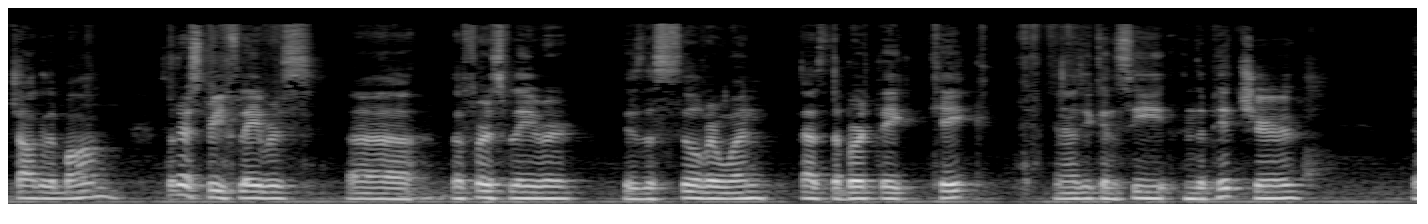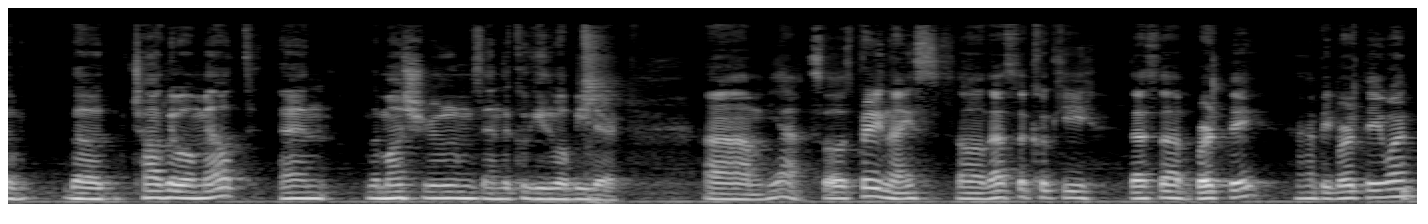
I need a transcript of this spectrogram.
Chocolate Bomb. So there's three flavors. Uh, the first flavor is the silver one. That's the birthday cake. And as you can see in the picture, the, the chocolate will melt and the mushrooms and the cookies will be there. Um, yeah, so it's pretty nice. So that's the cookie, that's the birthday, happy birthday one.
